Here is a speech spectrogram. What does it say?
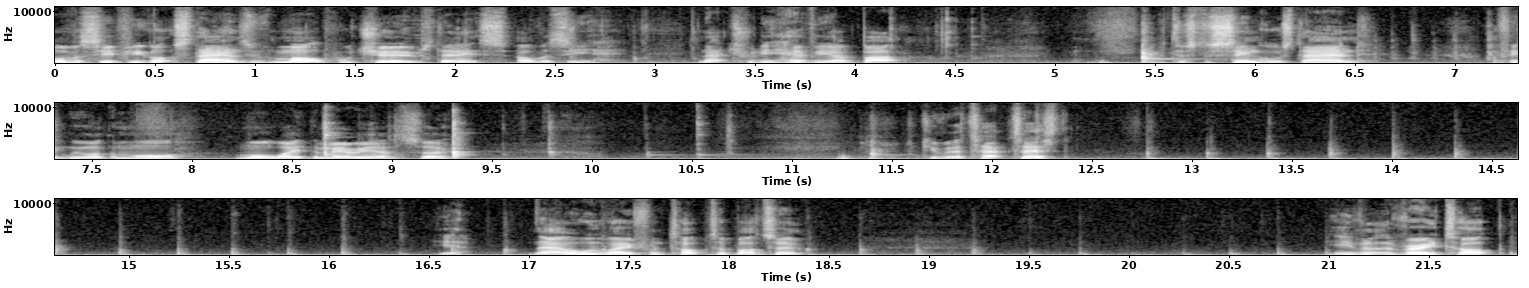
obviously if you've got stands with multiple tubes, then it's obviously naturally heavier, but just a single stand I think we want the more more weight the merrier. So give it a tap test. Yeah now all the way from top to bottom. Even at the very top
